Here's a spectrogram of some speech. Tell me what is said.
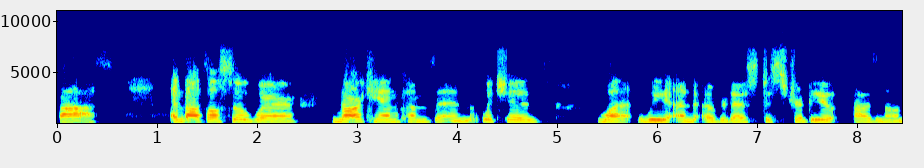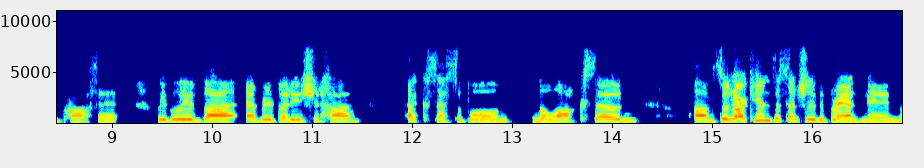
fast and that's also where narcan comes in which is what we End Overdose distribute as a nonprofit. We believe that everybody should have accessible naloxone. Um, so Narcan is essentially the brand name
